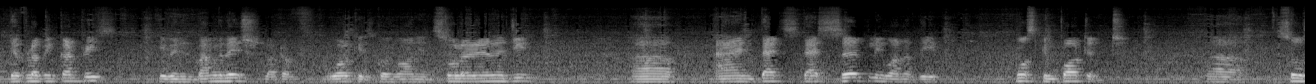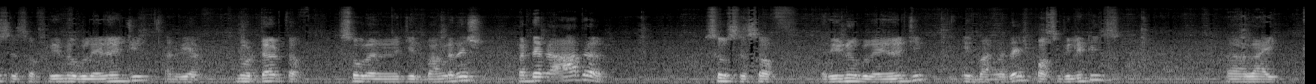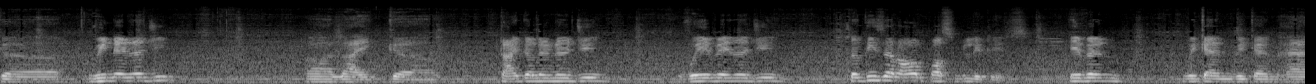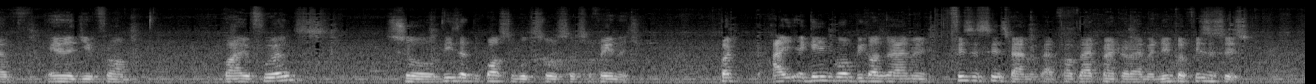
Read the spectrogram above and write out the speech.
developing countries. Even in Bangladesh, a lot of work is going on in solar energy, uh, and that's that's certainly one of the most important uh, sources of renewable energy, and we have no dearth of solar energy in Bangladesh. But there are other sources of renewable energy in Bangladesh, possibilities uh, like uh, wind energy, uh, like uh, tidal energy, wave energy. So these are all possibilities. Even we can we can have energy from biofuels. So these are the possible sources of energy. But I again go because I am a physicist, I am a, for that matter I am a nuclear physicist.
